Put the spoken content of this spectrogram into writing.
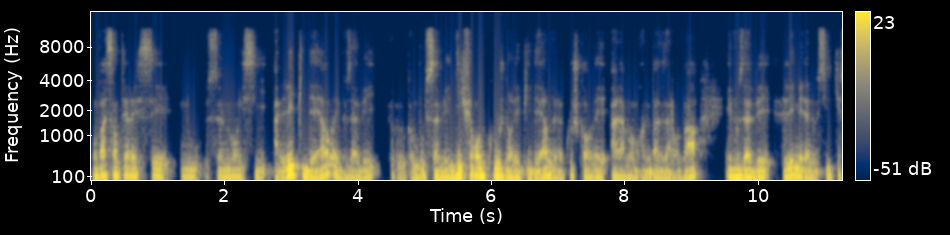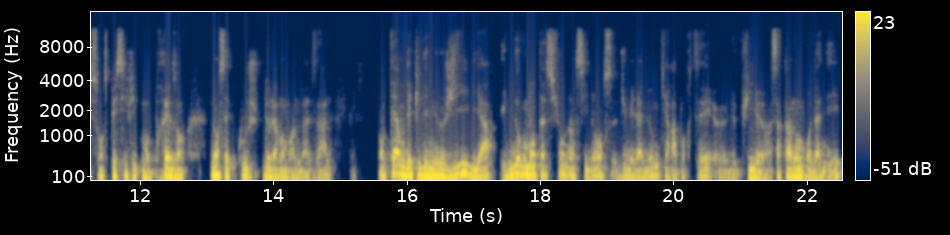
On va s'intéresser, nous, seulement ici à l'épiderme. Et vous avez, euh, comme vous le savez, différentes couches dans l'épiderme, de la couche cornée à la membrane basale en bas. Et vous avez les mélanocytes qui sont spécifiquement présents dans cette couche de la membrane basale. En termes d'épidémiologie, il y a une augmentation d'incidence du mélanome qui est rapportée euh, depuis euh, un certain nombre d'années.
